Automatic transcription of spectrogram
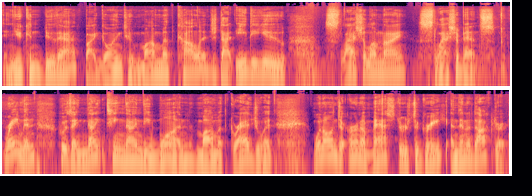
and you can do that by going to monmouthcollege.edu slash alumni slash events. Raymond, who is a 1991 Monmouth graduate, went on to earn a master's degree and then a doctorate.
